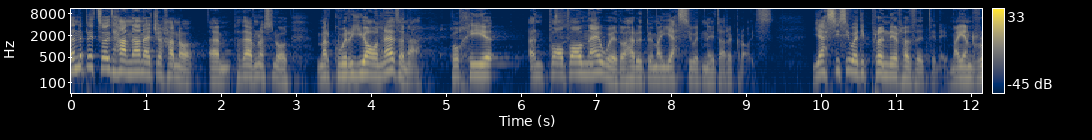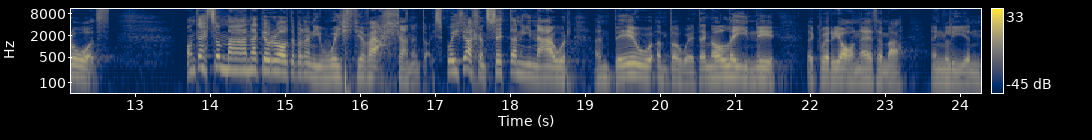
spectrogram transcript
Yn y bit oedd Hannah'n edrych arno, um, pethefnos yn ôl, mae'r gwirionedd yna bod chi yn bobl newydd oherwydd beth mae Iesu wedi wneud ar y groes. Iesu sydd wedi prynu'r rhyddid i ni. Mae e'n rodd. Ond eto mae yna gyfroldeb yn ni weithio fe allan yn does. Gweithio allan sut da ni nawr yn byw yn bywyd, yng ngoleini y gwirionedd yma ynglyn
